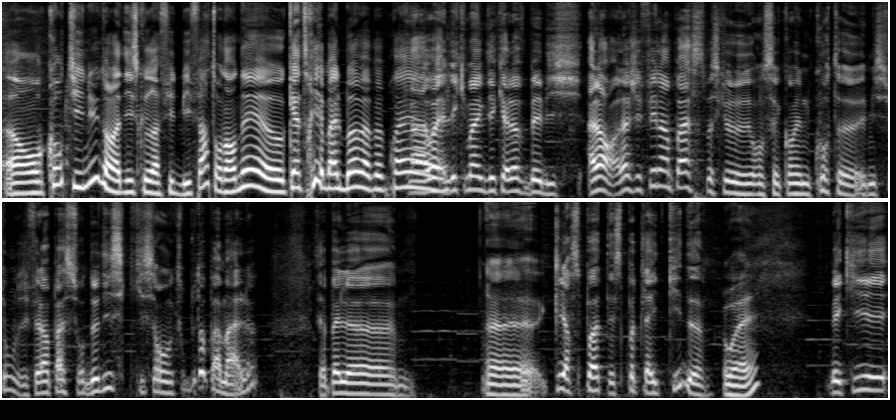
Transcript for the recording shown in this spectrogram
Alors, on continue dans la discographie de Bifart. On en est euh, au quatrième album à peu près. Ah euh, ouais, Lick Mike of Baby. Alors là, j'ai fait l'impasse parce que on sait quand même une courte euh, émission. J'ai fait l'impasse sur deux disques qui sont, qui sont plutôt pas mal. Ça s'appelle euh, euh, Clear Spot et Spotlight Kid. Ouais. Mais qui,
